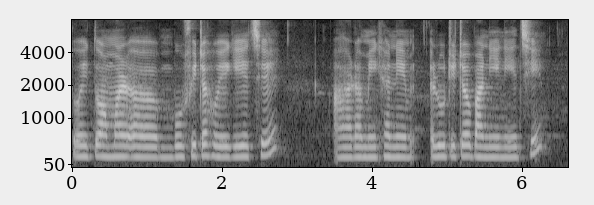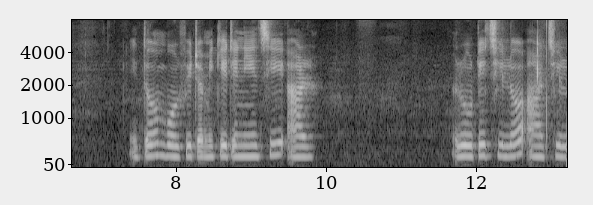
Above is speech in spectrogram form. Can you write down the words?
তো এই তো আমার বরফিটা হয়ে গিয়েছে। আর আমি এখানে রুটিটাও বানিয়ে নিয়েছি। এই তো বরফিটা আমি কেটে নিয়েছি আর রুটি ছিল আর ছিল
